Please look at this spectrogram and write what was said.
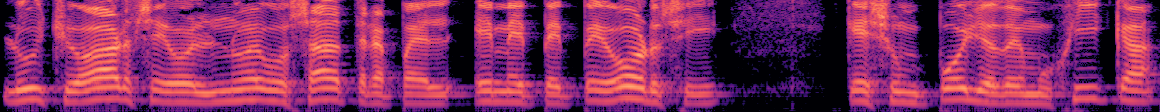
Lucho Arce o el nuevo sátrapa, el MPP Orsi, que es un pollo de Mujica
